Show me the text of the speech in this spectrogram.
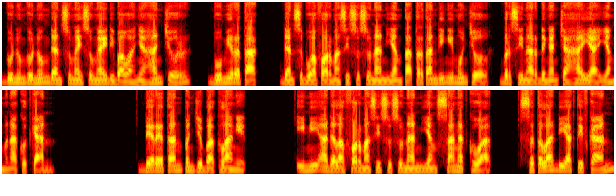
Gunung-gunung dan sungai-sungai di bawahnya hancur, bumi retak, dan sebuah formasi susunan yang tak tertandingi muncul, bersinar dengan cahaya yang menakutkan. Deretan penjebak langit. Ini adalah formasi susunan yang sangat kuat. Setelah diaktifkan,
